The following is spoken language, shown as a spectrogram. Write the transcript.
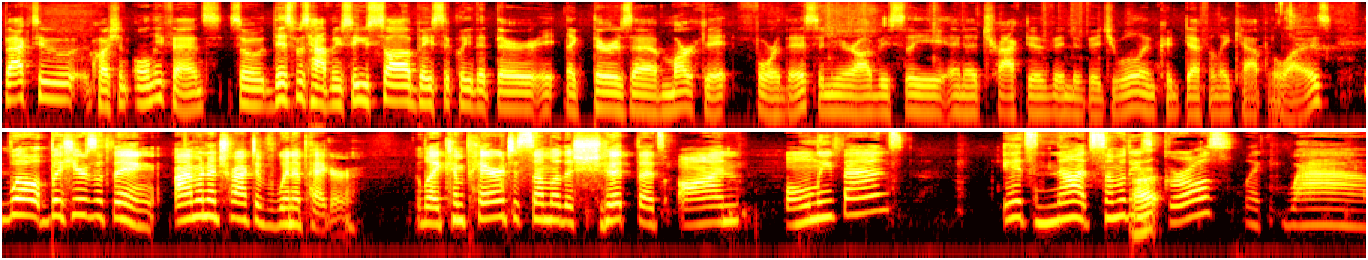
back to a question. OnlyFans. So this was happening. So you saw basically that there, like, there's a market for this, and you're obviously an attractive individual and could definitely capitalize. Well, but here's the thing. I'm an attractive Winnipegger. Like compared to some of the shit that's on OnlyFans, it's nuts. Some of these I- girls, like, wow.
